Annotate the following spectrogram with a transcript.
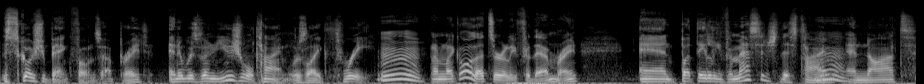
The Scotiabank phones up, right? And it was an unusual time. It was like three. Mm. I'm like, oh, that's early for them, right? And but they leave a message this time and not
